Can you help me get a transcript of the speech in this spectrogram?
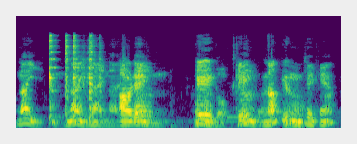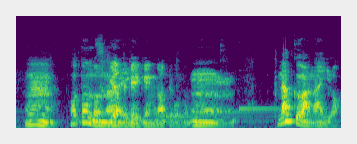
ない、ない、ない、ない。あれ？ないほとんど。けうんなんていうの？うん、経験？うん。ほとんどない。付き合った経験がってこと？うん。なくはないよ。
